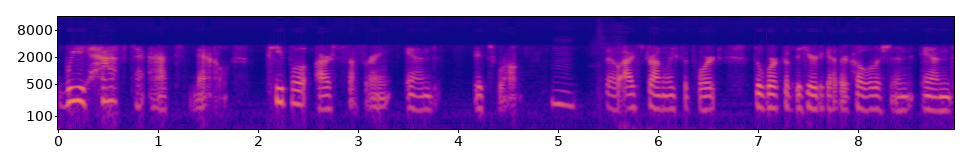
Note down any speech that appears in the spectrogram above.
we have to act now. People are suffering, and it's wrong. I strongly support the work of the Here Together Coalition and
